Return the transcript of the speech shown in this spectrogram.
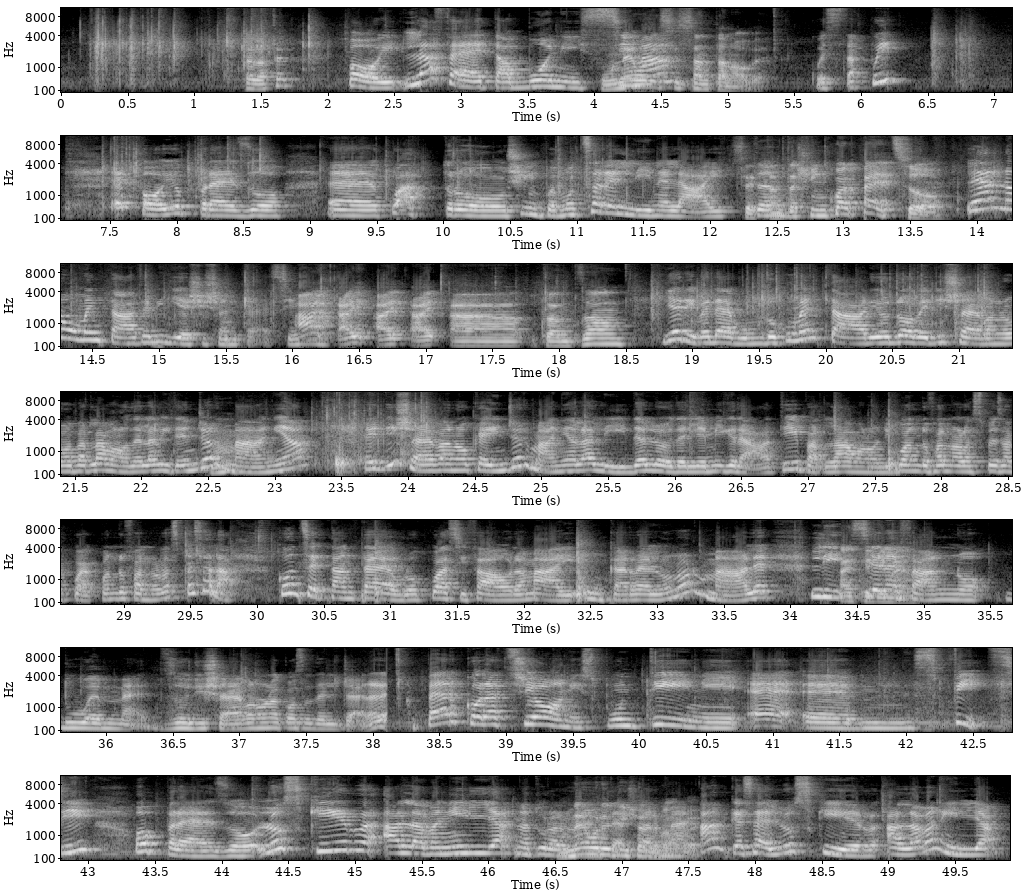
Per la fetta? Poi la feta buonissima, 1,69 euro. questa qui. E poi ho preso eh, 4-5 mozzarelline light 75 al pezzo le hanno aumentate di 10 centesimi ai ai ai ai ah, zan zan. Ieri vedevo un documentario dove dicevano, parlavano della vita in Germania mm. e dicevano che in Germania la Lidl degli emigrati parlavano di quando fanno la spesa qua e quando fanno la spesa là, con 70 euro qua si fa oramai un carrello normale, lì Anche se ne meno. fanno due e mezzo, dicevano una cosa del genere. Per colazioni, spuntini e ehm, sfizi ho preso lo skir alla vaniglia naturalmente 1,19 euro anche se lo skir alla vaniglia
